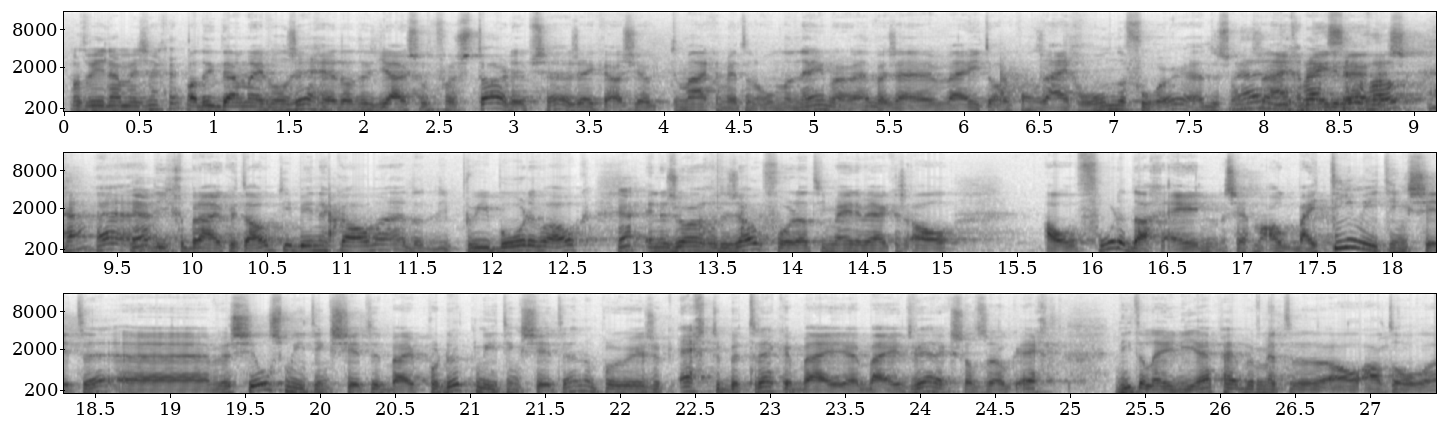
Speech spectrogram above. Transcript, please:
wat wil je daarmee zeggen? Wat ik daarmee wil zeggen, dat het juist ook voor start-ups, hè, zeker als je ook te maken hebt met een ondernemer, hè, wij, zijn, wij eten ook onze eigen honden Hè, dus onze eigen medewerkers, hè, die gebruiken het ook, die binnenkomen. Die pre-boarden we ook. En dan zorgen we dus ook voor dat die medewerkers al al voor de dag één, zeg maar ook bij teammeetings zitten, uh, bij sales meetings zitten, bij productmeetings zitten. En dan proberen ze ook echt te betrekken bij, uh, bij het werk, zodat ze ook echt niet alleen die app hebben met uh, al aantal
